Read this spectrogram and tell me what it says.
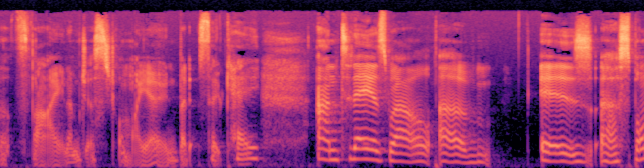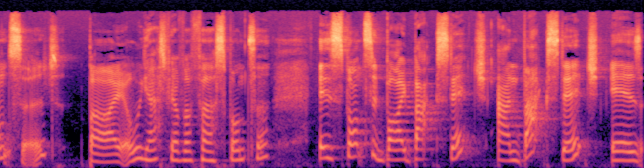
that's fine. I'm just on my own, but it's okay. And today as well um, is uh, sponsored by, oh yes, we have our first sponsor, is sponsored by Backstitch. And Backstitch is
